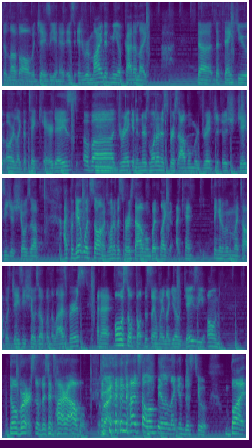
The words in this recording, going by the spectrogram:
the Love All with Jay Z in it is it reminded me of kind of like the the thank you or like the take care days of uh mm. Drake, and then there's one on his first album where Drake Jay Z just shows up. I forget what song. It's one of his first album, but like I can't think of him in my top. But Jay Z shows up on the last verse, and I also felt the same way. Like, yo, Jay Z owned the verse of this entire album. Right. and that's how I'm feeling like in this too. But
